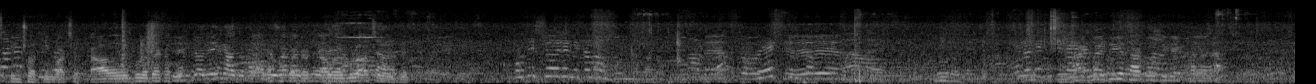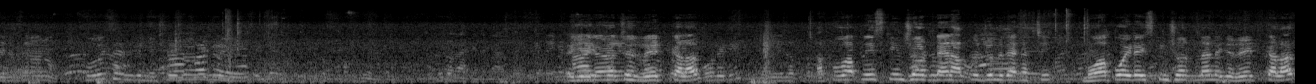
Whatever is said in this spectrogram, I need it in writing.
স্ক্রিনশট নিব আচ্ছা কালারগুলো দেখাতে একশো টাকার কালারগুলো আছে ওই যে। থাকবে এদিকে থাকো এই এটা হচ্ছে রেড কালার আপু, আপনি স্ক্রিনশট নেন, আপনার জন্য দেখাচ্ছি। মোয়াপো, এটা স্ক্রিনশট নেন, এই রেড কালার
